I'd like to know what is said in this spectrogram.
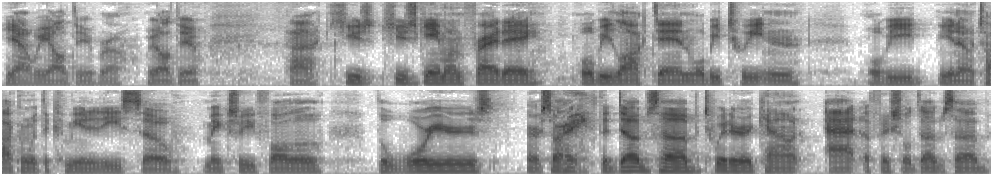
Yeah, we all do, bro. We all do. Uh, huge, huge game on Friday. We'll be locked in. We'll be tweeting. We'll be, you know, talking with the community. So make sure you follow the Warriors, or sorry, the Dubs Hub Twitter account at official Dubs Hub.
